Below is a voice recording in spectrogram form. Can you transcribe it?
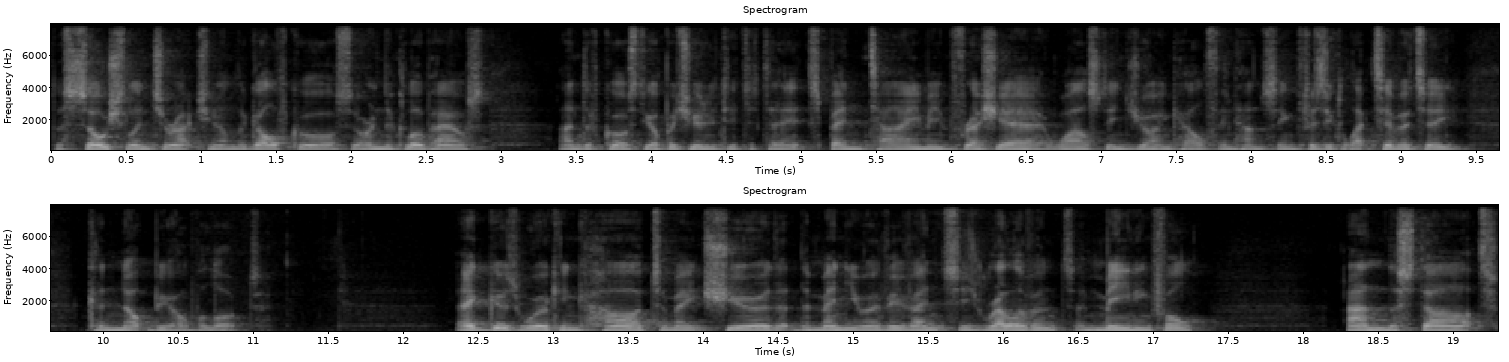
the social interaction on the golf course or in the clubhouse, And of course, the opportunity to t- spend time in fresh air whilst enjoying health enhancing physical activity cannot be overlooked. EDGA's working hard to make sure that the menu of events is relevant and meaningful, and the start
